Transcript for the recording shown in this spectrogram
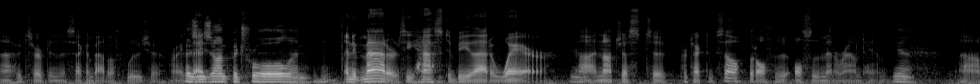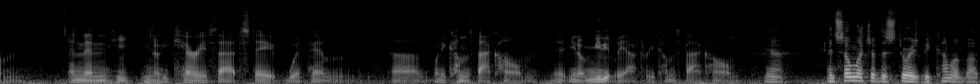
uh, who'd served in the Second Battle of Fallujah. Right. Because he's on patrol and. Mm -hmm. And it matters. He has to be that aware, uh, not just to protect himself, but also also the men around him. Yeah. Um, and then he, you know, he carries that state with him uh, when he comes back home, you know, immediately after he comes back home. Yeah. And so much of the stories become about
